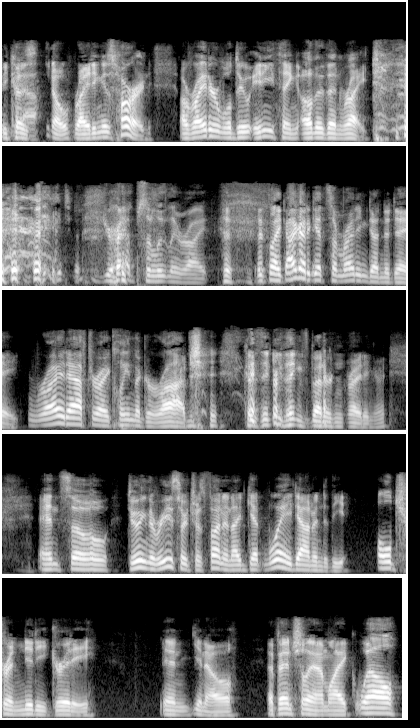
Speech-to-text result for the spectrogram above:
because yeah. you know writing is hard. A writer will do anything other than write. You're absolutely right. It's like I got to get some writing done today, right after I clean the garage, because anything's better than writing, right? And so doing the research was fun, and I'd get way down into the ultra nitty gritty, and you know, eventually I'm like, well,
